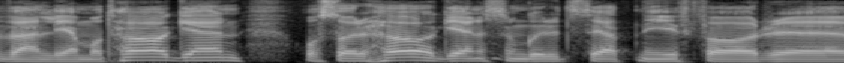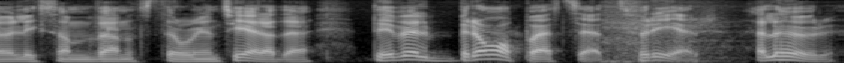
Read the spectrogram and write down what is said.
vänliga mot högern och så är det högern som går ut och säger att ni är för eh, liksom vänsterorienterade. Det är väl bra på ett sätt för er, eller hur?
